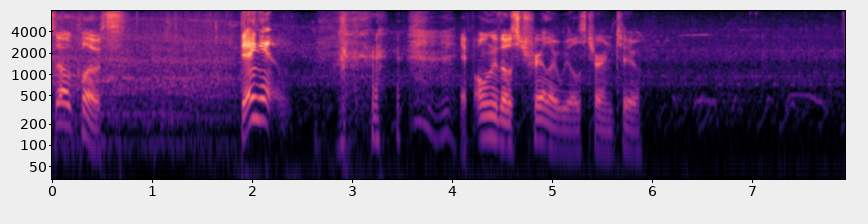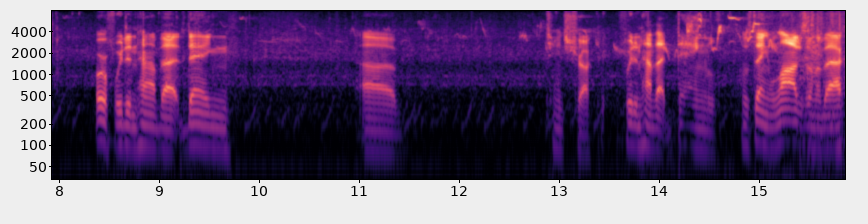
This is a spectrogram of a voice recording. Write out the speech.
So close. Dang it! if only those trailer wheels turned too. Or if we didn't have that dang uh, truck. If we didn't have that dang those dang logs on the back.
